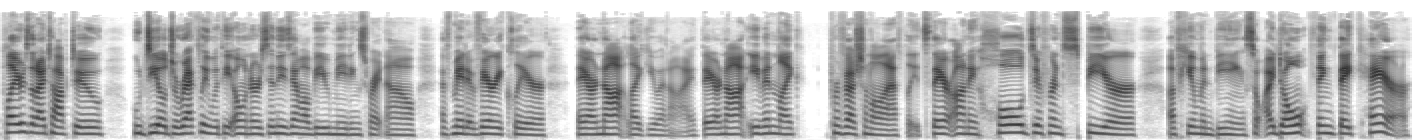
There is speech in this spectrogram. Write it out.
players that I talk to who deal directly with the owners in these MLB meetings right now have made it very clear they are not like you and I. They are not even like professional athletes. They are on a whole different sphere of human beings. So I don't think they care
